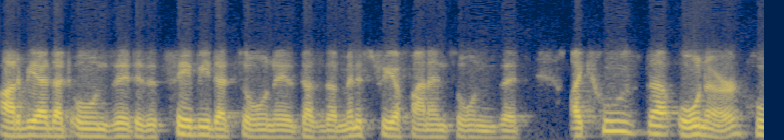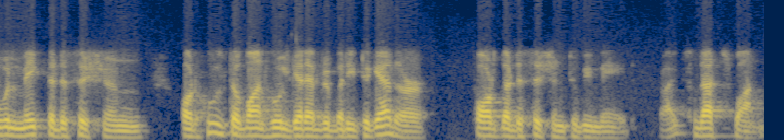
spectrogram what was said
RBI that owns it? Is it SEBI that's owns it? Does the Ministry of Finance owns it? Like who's the owner who will make the decision or who's the one who will get everybody together for the decision to be made, right? So that's one.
